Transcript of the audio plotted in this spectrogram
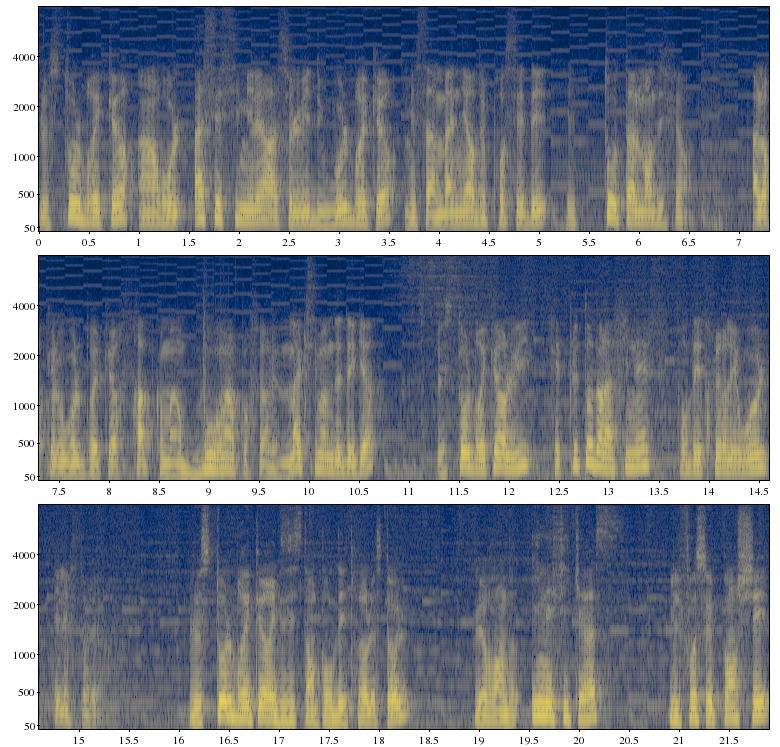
Le Stallbreaker a un rôle assez similaire à celui du Wallbreaker, mais sa manière de procéder est totalement différente. Alors que le Wallbreaker frappe comme un bourrin pour faire le maximum de dégâts, le Stallbreaker, lui, fait plutôt dans la finesse pour détruire les walls et les stallers. Le Stallbreaker existant pour détruire le stall, le rendre inefficace, il faut se pencher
